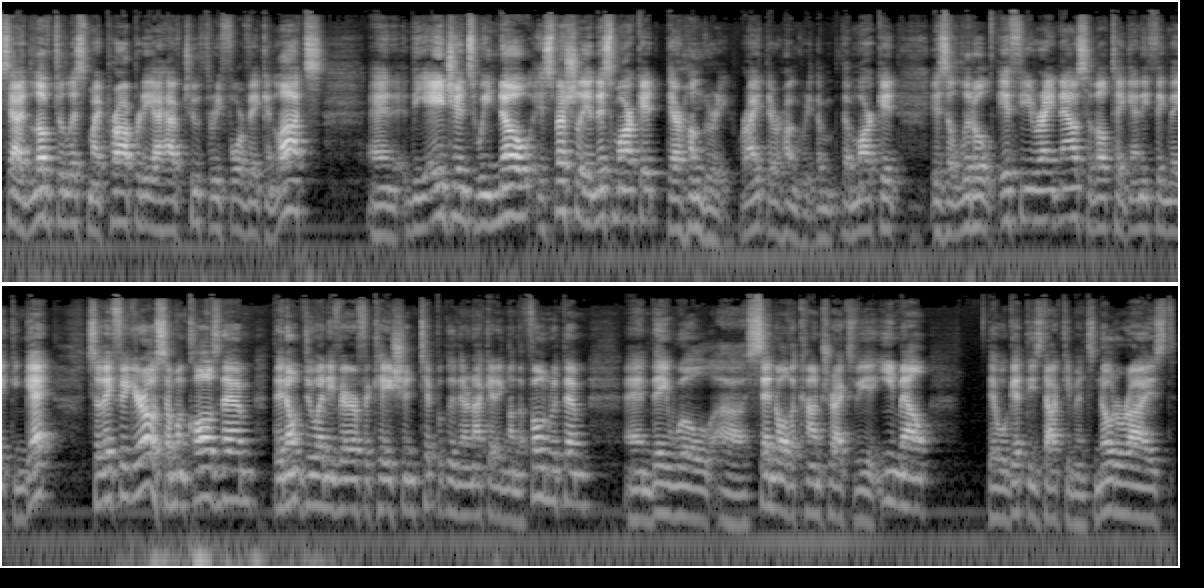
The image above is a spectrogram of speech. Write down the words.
Say, "I'd love to list my property. I have two, three, four vacant lots." And the agents we know, especially in this market, they're hungry, right? They're hungry. The, the market is a little iffy right now, so they'll take anything they can get. So they figure, oh, someone calls them, they don't do any verification. Typically, they're not getting on the phone with them, and they will uh, send all the contracts via email. They will get these documents notarized.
